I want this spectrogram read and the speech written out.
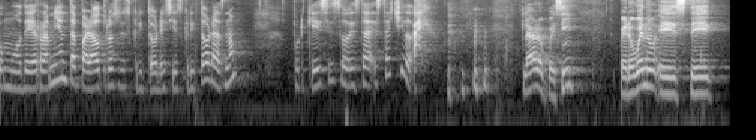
como de herramienta para otros escritores y escritoras, ¿no? Porque es eso, está, está chido. claro, pues sí. Pero bueno, este,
